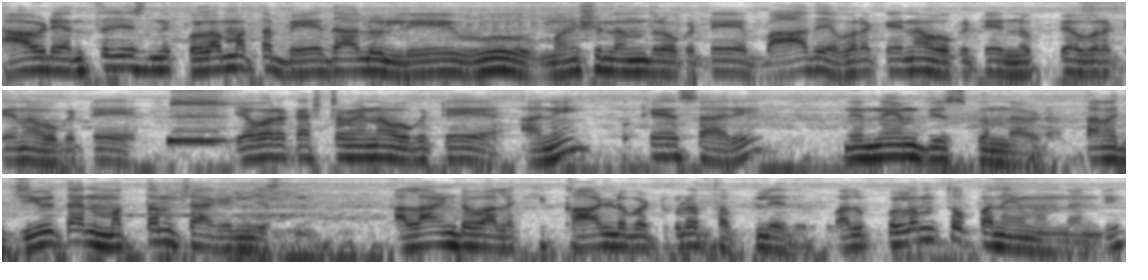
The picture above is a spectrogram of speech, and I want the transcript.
ఆవిడ ఎంత చేసింది? కులమత భేదాలు లేవు. మనుషులందరూ ఒకటే బాధ ఎవరికైనా ఒకటే నొప్పి ఎవరికైనా ఒకటే ఎవరి కష్టమైనా ఒకటే అని ఒకేసారి నిర్ణయం తీసుకుంది ఆవిడ. తన జీవితాన్ని మొత్తం త్యాగం చేస్తుంది అలాంటి వాళ్ళకి కాళ్ళు పట్టుకుని తప్పలేదు వాళ్ళ కులంతో పని ఏముందండి?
